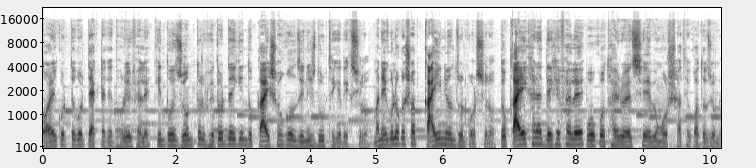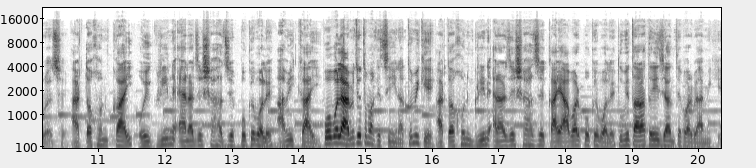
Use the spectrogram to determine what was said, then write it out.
লড়াই করতে করতে একটাকে ধরে ফেলে, কিন্তু ওই জন্তুর ভেতর দিয়ে কিন্তু কাই সকল জিনিস দূর থেকে দেখছিল। মানে এগুলোকে সব কাই নিয়ন্ত্রণ করছিল। তো কাই এখানে দেখে ফেলে পো কোথায় রয়েছে এবং ওর সাথে কতজন রয়েছে। আর তখন কাই ওই গ্রিন এনার্জির সাহায্যে পোকে বলে, আমি কাই। পো বলে, আমি তো তোমাকে চিনি না, তুমি কে? আর তখন গ্রিন এনার্জির সাহায্যে কাই আবার পোকে বলে, তুমি তাড়াতাড়ি জানতে পারবে আমি কে।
